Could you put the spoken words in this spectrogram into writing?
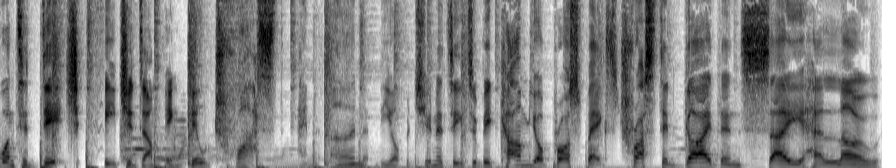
want to ditch feature dumping, build trust, and earn the opportunity to become your prospect's trusted guide, then say hello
